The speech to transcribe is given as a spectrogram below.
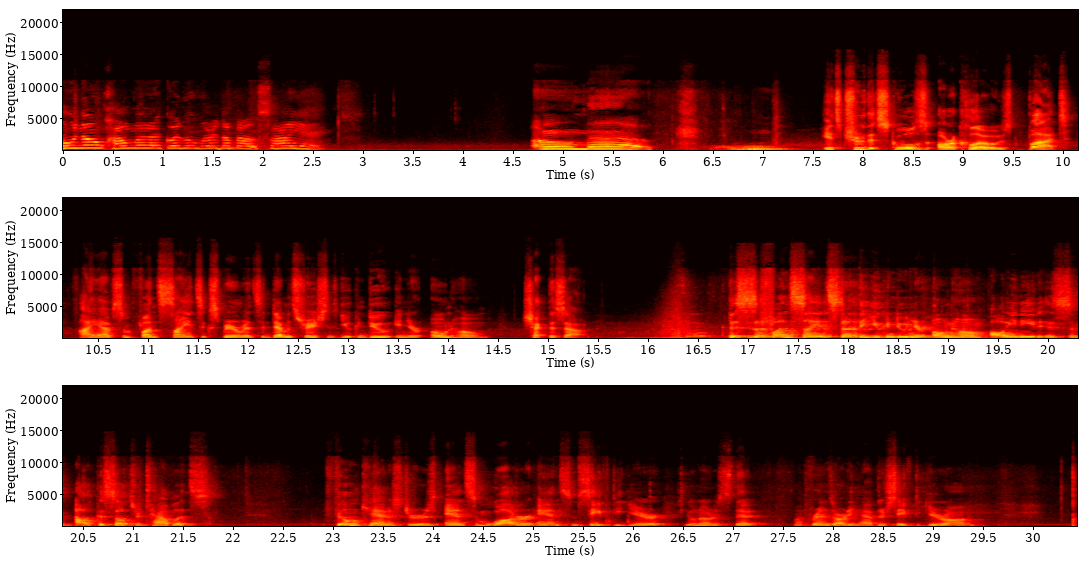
Oh no, how am I going to learn about science? Oh no. It's true that schools are closed, but I have some fun science experiments and demonstrations you can do in your own home. Check this out. This is a fun science stunt that you can do in your own home. All you need is some Alka-Seltzer tablets, film canisters, and some water, and some safety gear. You'll notice that my friends already have their safety gear on.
